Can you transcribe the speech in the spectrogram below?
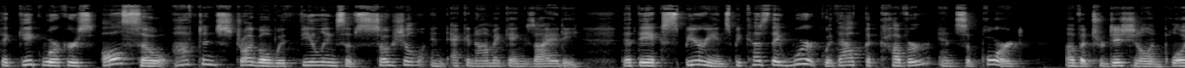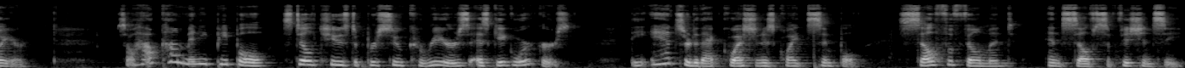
that gig workers also often struggle with feelings of social and economic anxiety that they experience because they work without the cover and support of a traditional employer. So, how come many people still choose to pursue careers as gig workers? The answer to that question is quite simple self fulfillment and self sufficiency.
